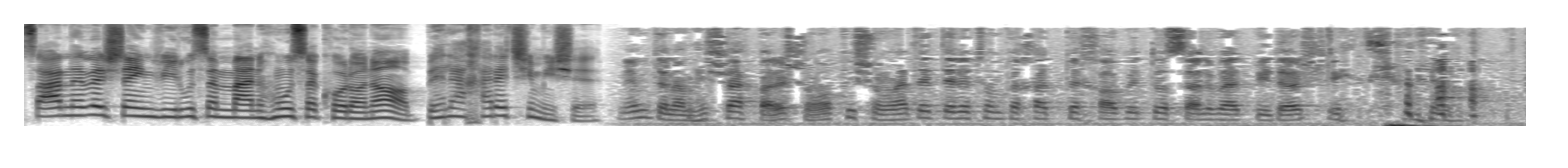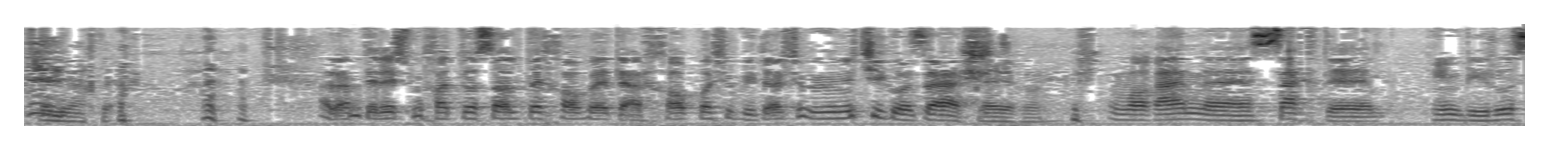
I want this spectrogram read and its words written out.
سرنوشت این ویروس منحوس کرونا بالاخره چی میشه؟ نمی‌دونم هیچ وقت برای شما پیش اومده دلتون بخواد بخوابید دو سال بعد بیدار شید. خیلی وقته. آدم دلش می‌خواد دو سال بخوابه در خواب باشه بیدار شو ببینه چی گذشت. واقعا سخت این ویروس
